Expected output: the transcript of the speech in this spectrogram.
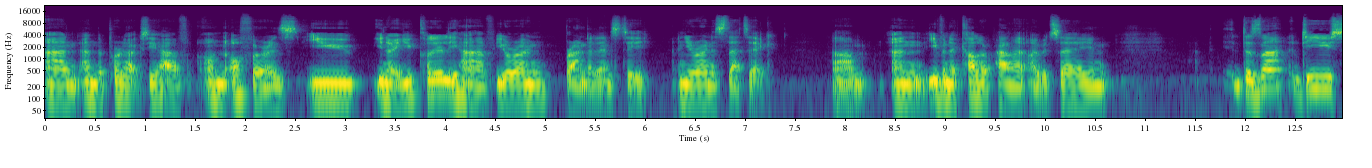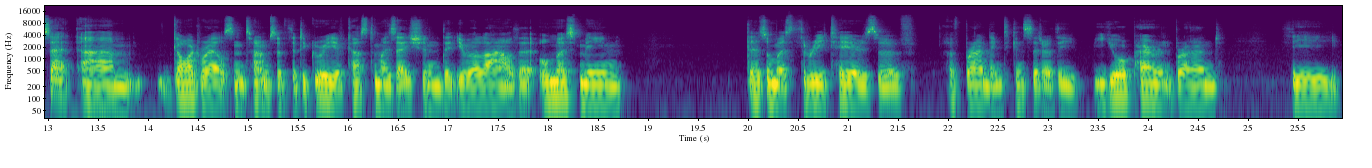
and and the products you have on offer is you you know you clearly have your own brand identity and your own aesthetic, um, and even a color palette, I would say. And does that do you set um, guardrails in terms of the degree of customization that you allow that almost mean there's almost three tiers of of branding to consider. The your parent brand the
